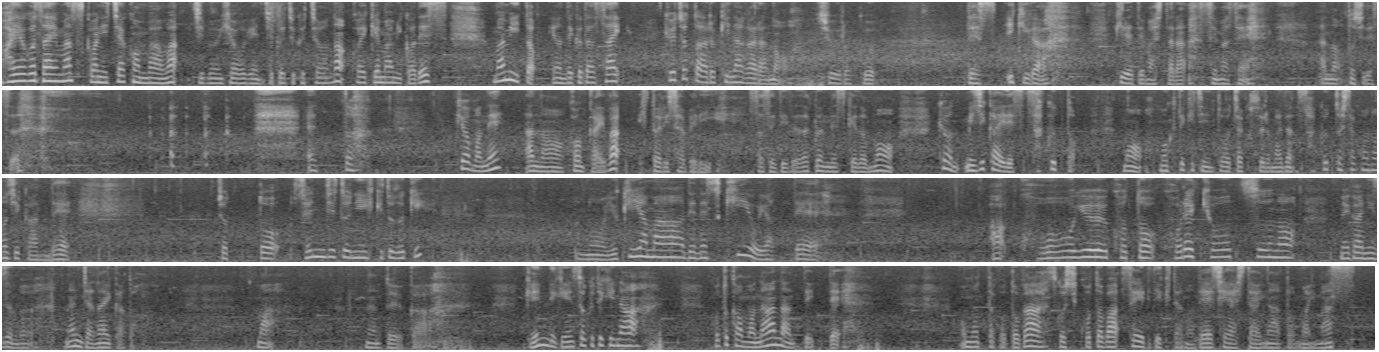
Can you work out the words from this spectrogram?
おはようございます。こんにちは。こんばんは。自分表現塾塾長の小池まみこです。マミーと呼んでください。今日ちょっと歩きながらの収録です。息が切れてましたらすいません。あの年です。えっと今日もねあの今回は一人喋りさせていただくんですけども今日短いです。サクッと。もう目的地に到着するまでのサクッとしたこのお時間でちょっと先日に引き続きあの雪山でねスキーをやってあこういうことこれ共通のメカニズムなんじゃないかと。まあなんというか原理原則的なことかもななんて言って思ったことが少し言葉整理できたのでシェアしたいなと思います。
